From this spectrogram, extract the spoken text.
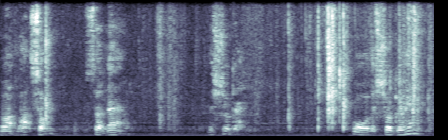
Right, that's on. So now, the sugar. Pour the sugar in.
